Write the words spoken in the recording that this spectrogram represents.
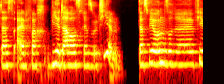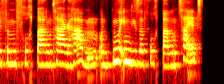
dass einfach wir daraus resultieren, dass wir unsere vier, fünf fruchtbaren Tage haben und nur in dieser fruchtbaren Zeit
